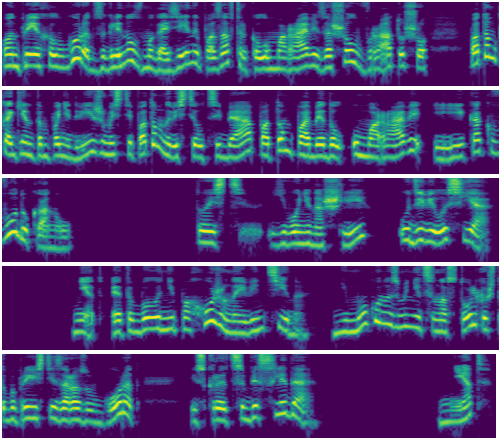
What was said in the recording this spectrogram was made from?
Он приехал в город, заглянул в магазины, позавтракал у Марави, зашел в ратушу, потом к агентам по недвижимости, потом навестил тебя, потом пообедал у Марави и как в воду канул. То есть его не нашли? Удивилась я. Нет, это было не похоже на Эвентина. Не мог он измениться настолько, чтобы привести заразу в город и скрыться без следа. Нет,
